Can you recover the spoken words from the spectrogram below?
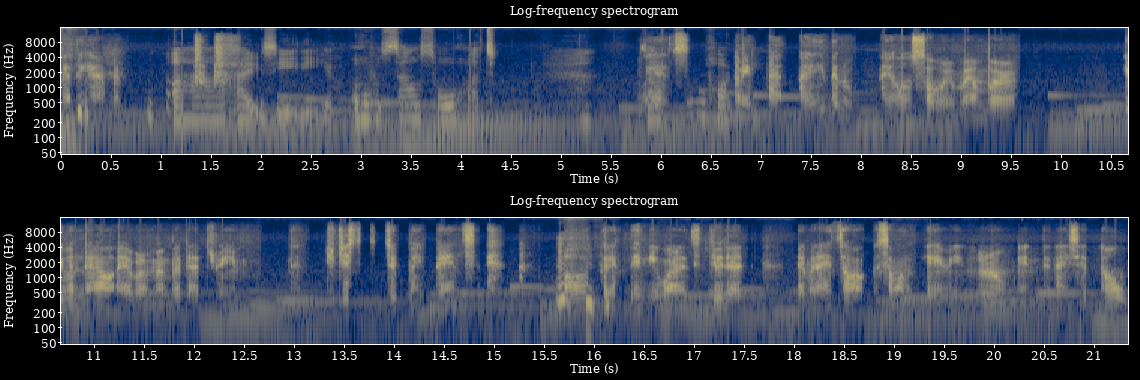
Nothing happened. Ah, I see. Oh, sounds so hot. Sounds Yes. so hot. I mean, I, I even I also remember. Even now, I remember that dream. You just took my pants off, and then you wanted to do that. And when I saw someone came in the room, and then I said, "No,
